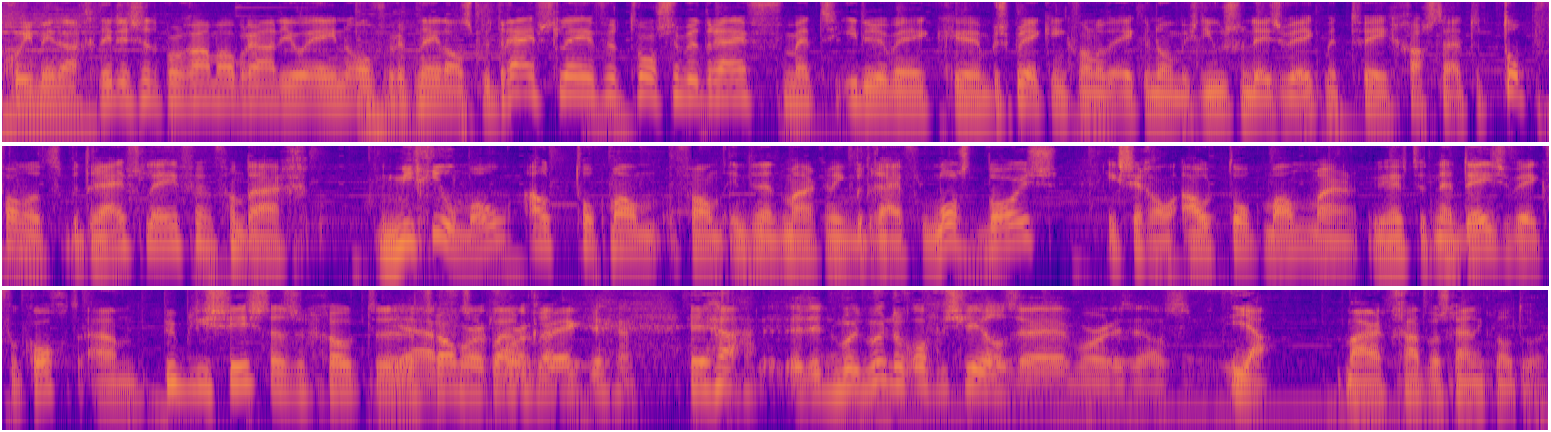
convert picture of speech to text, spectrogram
Goedemiddag, dit is het programma op Radio 1 over het Nederlands bedrijfsleven. Tros in bedrijf met iedere week een bespreking van het economisch nieuws van deze week... met twee gasten uit de top van het bedrijfsleven. Vandaag Michiel Mol, oud-topman van internetmarketingbedrijf Lost Boys. Ik zeg al oud-topman, maar u heeft het net deze week verkocht aan Publicis. Dat is een groot uh, ja, voor, vorige week, ja. ja. Het moet, moet nog officieel uh, worden zelfs. Ja, maar het gaat waarschijnlijk wel door.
